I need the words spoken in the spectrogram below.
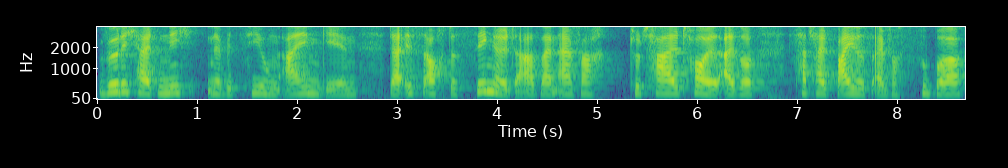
würde ich halt nicht eine Beziehung eingehen. Da ist auch das Single-Dasein einfach total toll. Also es hat halt beides einfach super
